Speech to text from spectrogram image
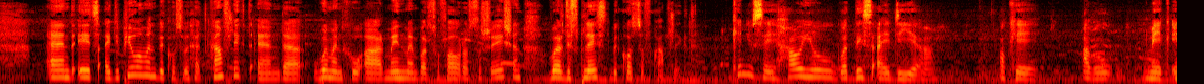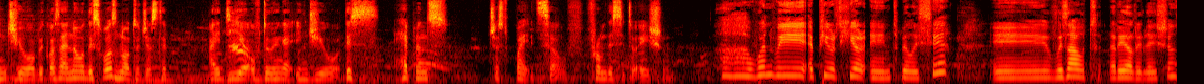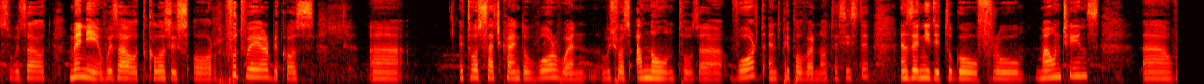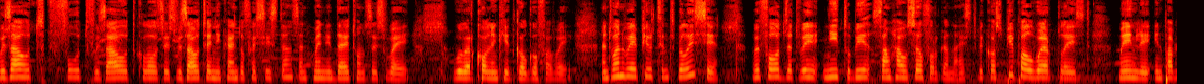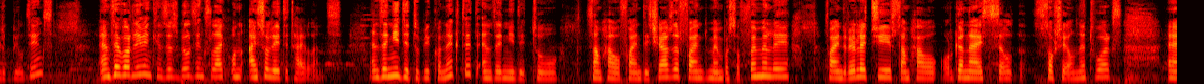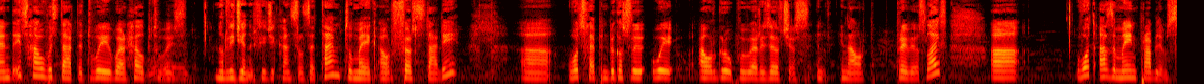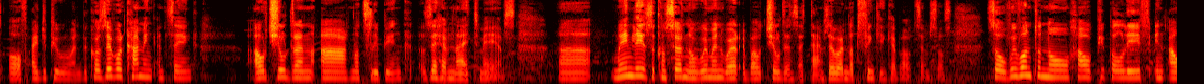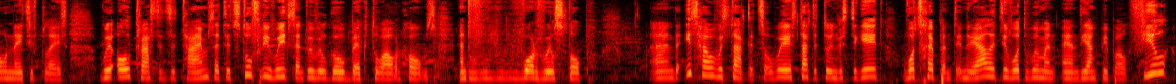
And it's IDP women because we had conflict and uh, women who are main members of our association were displaced because of conflict. Can you say how you got this idea? Okay, I will make NGO because I know this was not just an idea of doing an NGO. This happens just by itself from the situation. Uh, when we appeared here in Tbilisi, uh, without real relations, without many, without clothes or footwear, because uh, it was such kind of war when, which was unknown to the world, and people were not assisted, and they needed to go through mountains. Uh, without food, without clothes, without any kind of assistance, and many died on this way. We were calling it Golgotha Way. And when we appeared in Tbilisi, we thought that we need to be somehow self-organized because people were placed mainly in public buildings, and they were living in these buildings like on isolated islands. And they needed to be connected and they needed to somehow find each other, find members of family, find relatives, somehow organize social networks. And it's how we started. We were helped with Norwegian Refugee Council at the time to make our first study. Uh, what's happened because we, we, our group, we were researchers in, in our previous life. Uh, what are the main problems of IDP women? Because they were coming and saying, our children are not sleeping. They have nightmares. Uh, mainly the concern of women were about children at times. They were not thinking about themselves. So we want to know how people live in our native place. We all trusted the times that it's two, three weeks and we will go back to our homes and war will stop. And it's how we started. So we started to investigate what's happened in reality, what women and young people feel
